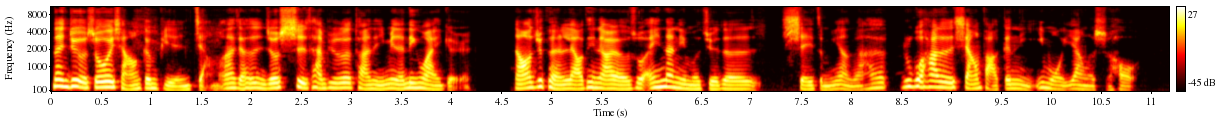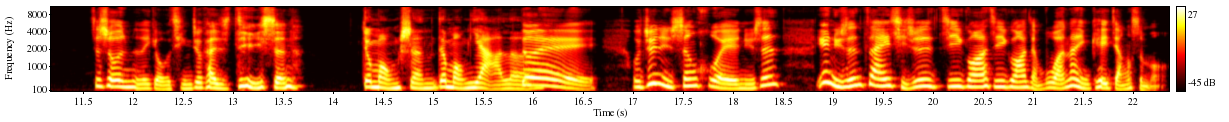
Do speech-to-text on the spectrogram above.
那你就有时候会想要跟别人讲嘛。那假设你就试探，比如说团里面的另外一个人，然后就可能聊天聊聊说，哎，那你有没有觉得谁怎么样？怎么样？他如果他的想法跟你一模一样的时候，这时候你们的友情就开始提升，就萌生，就萌芽了。对，我觉得女生会，女生因为女生在一起就是叽呱叽呱讲不完，那你可以讲什么？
